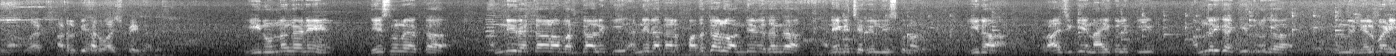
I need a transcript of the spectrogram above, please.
ఈయన అటల్ బిహారీ వాజ్పేయి గారు. ఈయన ఉండగానే దేశంలో యొక్క అన్ని రకాల వర్గాలకి అన్ని రకాల పథకాలు అందే విధంగా అనేక చర్యలు తీసుకున్నాడు. ఈయన రాజకీయ నాయకులకి అందరికీ అతీతులుగా నిలబడి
